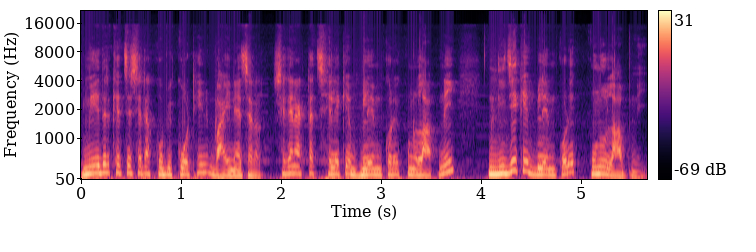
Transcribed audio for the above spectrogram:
মেয়েদের ক্ষেত্রে সেটা খুবই কঠিন বাই ন্যাচারাল সেখানে একটা ছেলেকে ব্লেম করে কোনো লাভ নেই, নিজেকে ব্লেম করে কোনো লাভ নেই।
